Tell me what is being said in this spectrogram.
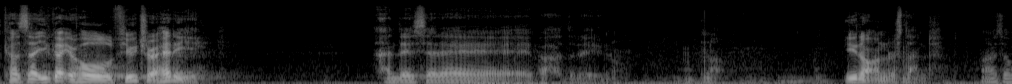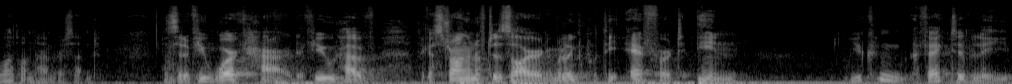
because uh, you've got your whole future ahead of you. And they said, hey, padre, no, no, you don't understand. I said, what don't I understand? I said, if you work hard, if you have like a strong enough desire and you're willing to put the effort in, you can effectively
